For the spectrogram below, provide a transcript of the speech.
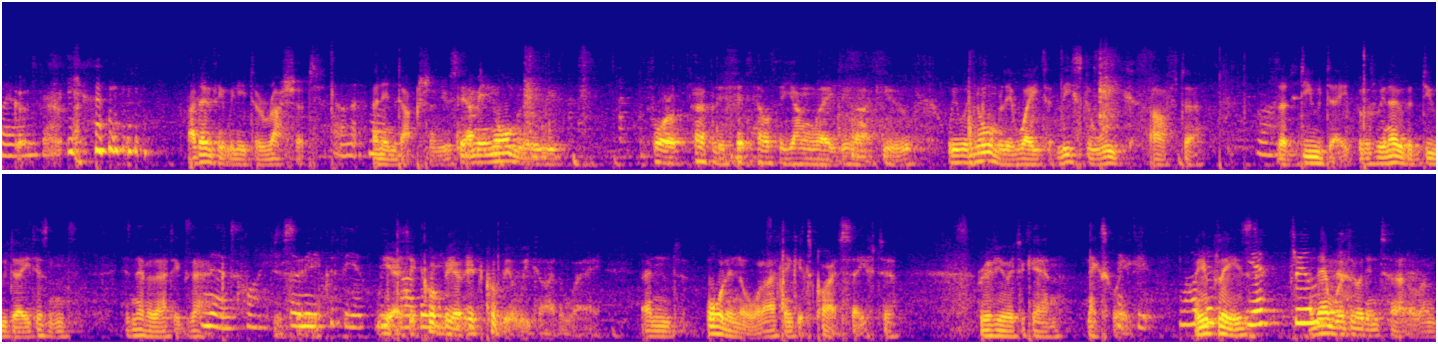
I Good. am very. I don't think we need to rush at Oh, that's an induction. You see, I mean, normally we, for a perfectly fit, healthy young lady like you, we would normally wait at least a week after the due date, because we know the due date isn't is never that exact. No, quite. you So, I mean, it could be a week Yes, it could way. be. A, it could be a week either way. And all in all, I think it's quite safe to review it again next week. you. Are you pleased? Yes, thrilled. And then we'll do it internal, and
